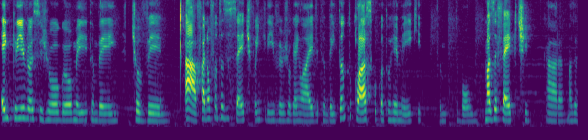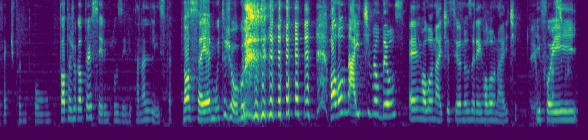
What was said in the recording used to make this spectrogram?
é incrível esse jogo, eu amei também. Deixa eu ver. Ah, Final Fantasy VII foi incrível jogar em live também. Tanto o clássico quanto o remake. Foi muito bom. Mass Effect. Cara, Mass Effect foi muito bom. Falta jogar o terceiro, inclusive, tá na lista. Nossa, é muito jogo. Hollow Knight, meu Deus. É, Hollow Knight. Esse ano eu zerei Hollow Knight. É um e clássico. foi,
